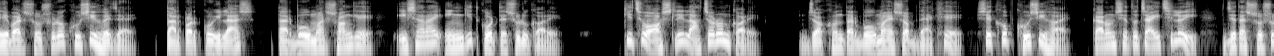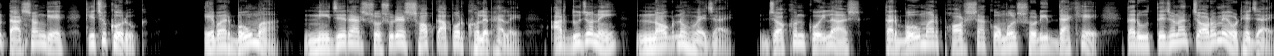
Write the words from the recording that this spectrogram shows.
এবার শ্বশুরও খুশি হয়ে যায়। তারপর কৈলাস তার বৌমার সঙ্গে ইশারায় ইঙ্গিত করতে শুরু করে। কিছু অশ্লীল আচরণ করে। যখন তার বৌমা এসব দেখে, সে খুব খুশি হয়, কারণ সে তো চাইছিলই যে তার শ্বশুর তার সঙ্গে কিছু করুক। এবার বৌমা নিজের আর শ্বশুরের সব কাপড় খুলে ফেলে আর দুজনেই নগ্ন হয়ে যায়। যখন কৈলাস তার বৌমার ফর্সা কোমল শরীর দেখে তার উত্তেজনা চরমে উঠে যায়,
